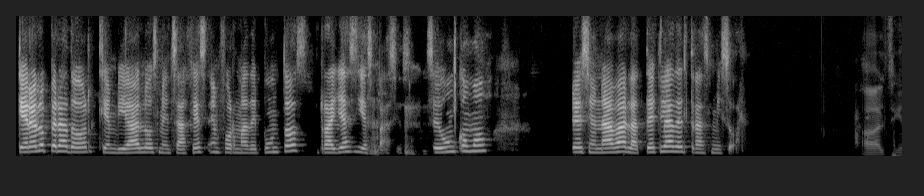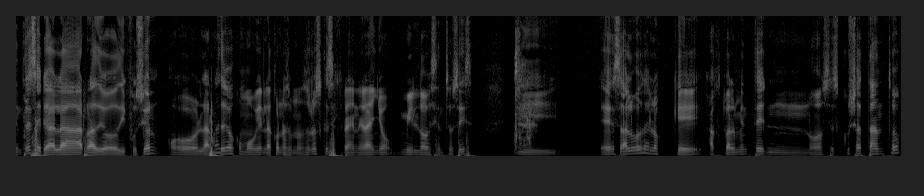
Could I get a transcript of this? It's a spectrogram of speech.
que era el operador que envía los mensajes en forma de puntos, rayas y espacios, según cómo presionaba la tecla del transmisor. El siguiente sería la radiodifusión o la radio como bien la conocemos nosotros que se crea en el año 1906 y es algo de lo que actualmente no se escucha tanto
